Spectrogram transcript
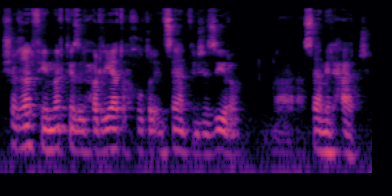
شغال في مركز الحريات وحقوق الإنسان في الجزيرة مع سامي الحاج.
